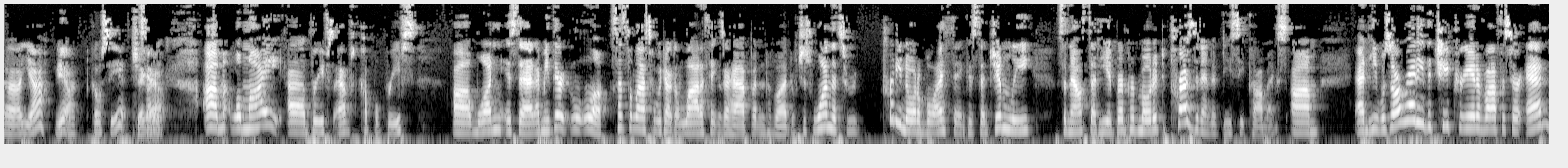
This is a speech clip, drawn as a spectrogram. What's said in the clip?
uh, yeah, Yeah. uh, go see it. Check it Excited. Um, well, my, uh, briefs, I have a couple briefs. Uh, one is that, I mean, there, look, since the last time we talked, a lot of things have happened, but just one that's re- pretty notable, I think, is that Jim Lee has announced that he had been promoted to president of DC Comics. Um, and he was already the chief creative officer and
